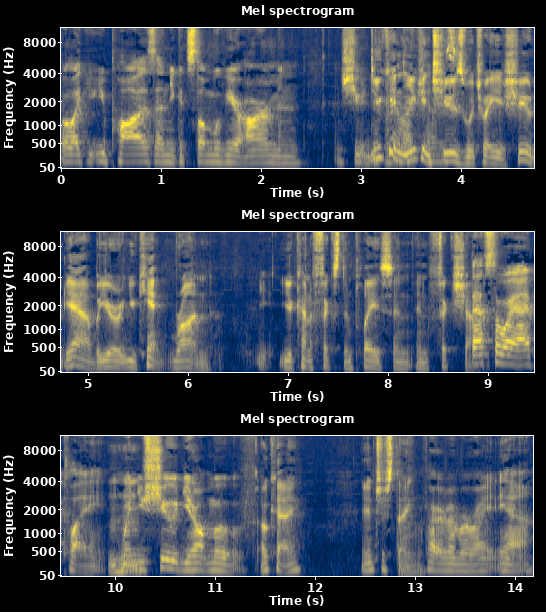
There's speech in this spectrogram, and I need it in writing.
or like you, you pause and you can still move your arm and, and shoot? You can you can choose which way you shoot, yeah, but you're you can't run. You're kind of fixed in place in, in fixed shot. That's the way I play. Mm-hmm. When you shoot, you don't move. okay. Interesting. If I remember right, yeah.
